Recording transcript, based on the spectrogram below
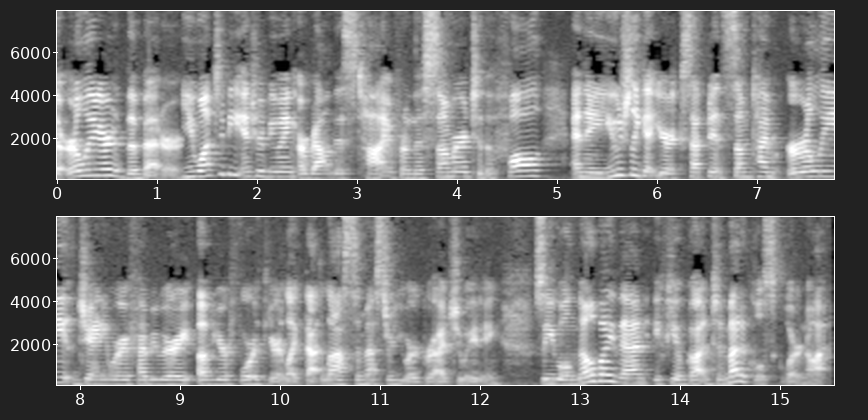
the earlier, the better. You want to be interviewing around this time from the summer to the fall and then usually get your acceptance sometime early January, February of your fourth year, like that last semester you are graduating. So you will know by then if you have gotten to medical school or not.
